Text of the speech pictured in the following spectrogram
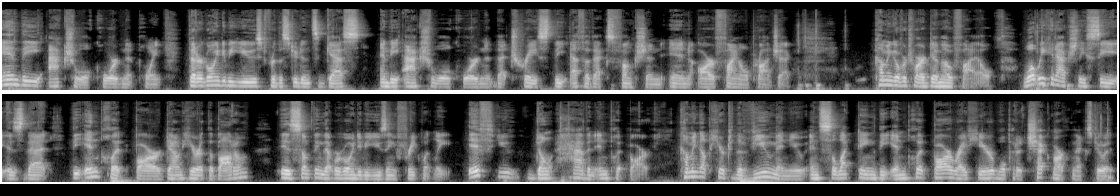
and the actual coordinate point that are going to be used for the student's guess and the actual coordinate that trace the f of x function in our final project. Coming over to our demo file, what we can actually see is that the input bar down here at the bottom is something that we're going to be using frequently. If you don't have an input bar, coming up here to the view menu and selecting the input bar right here, we'll put a check mark next to it,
